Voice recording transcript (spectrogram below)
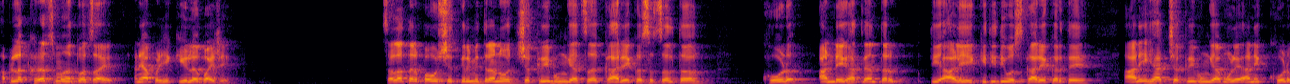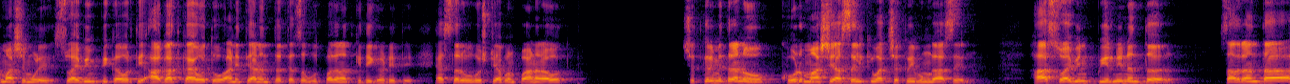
आपल्याला खरंच महत्त्वाचं आहे आणि आपण हे केलं पाहिजे. चला तर पाहू शेतकरी मित्रांनो चक्री भुंग्याचं कार्य कसं चालतं? खोड अंडे घातल्यानंतर ती आळी किती दिवस कार्य करते? आणि ह्या चक्री भुंग्यामुळे आणि खोड माशेमुळे सोयाबीन पिकावरती आघात काय होतो आणि त्यानंतर त्याचं उत्पादनात किती घट येते? ह्या सर्व गोष्टी आपण पाहणार आहोत. शेतकरी मित्रांनो खोड मासे असेल किंवा चक्री भुंगा असेल हा सोयाबीन पेरणीनंतर साधारणतः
